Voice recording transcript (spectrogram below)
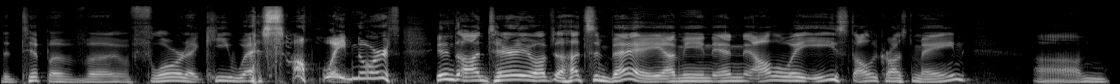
the tip of uh, Florida Key West, all the way north into Ontario up to Hudson Bay. I mean, and all the way east, all across Maine um,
